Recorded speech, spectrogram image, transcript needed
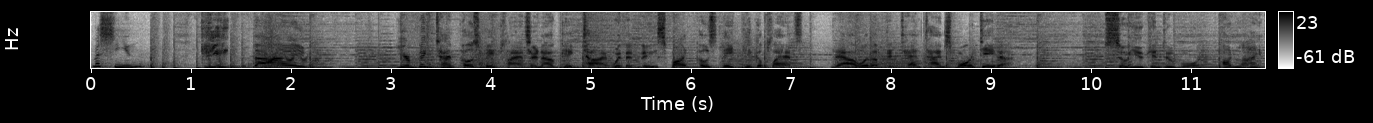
Machine. Gig time! Your big time postpaid plans are now gig time with the new smart postpaid Giga plans. Now with up to 10 times more data. So you can do more online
